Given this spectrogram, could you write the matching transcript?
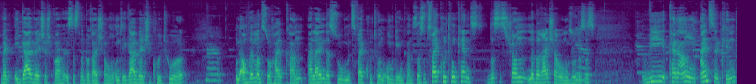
Weil egal welche Sprache ist es eine Bereicherung und egal welche Kultur. Ja. Und auch wenn man es nur halb kann, allein, dass du mit zwei Kulturen umgehen kannst, dass du zwei Kulturen kennst, das ist schon eine Bereicherung. So, ja. das ist wie, keine Ahnung, ein Einzelkind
